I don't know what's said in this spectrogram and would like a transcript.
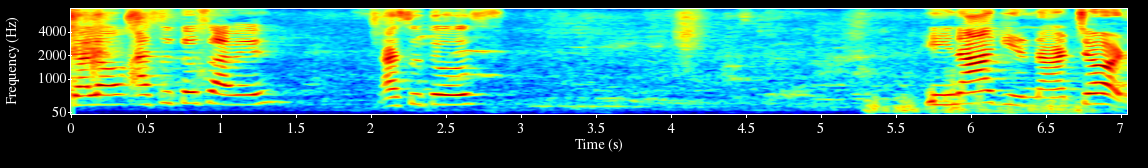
ચલો, આશુતોષ આવે. આશુતોષ. હિના ગિરનાર ચડ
